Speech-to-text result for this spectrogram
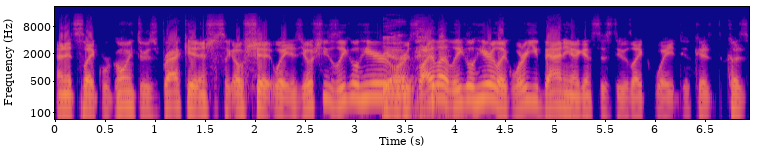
and it's like we're going through his bracket and it's just like oh shit wait is yoshi's legal here Yeah. or is Lylat legal here? Like what are you banning against this dude? Like wait because because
